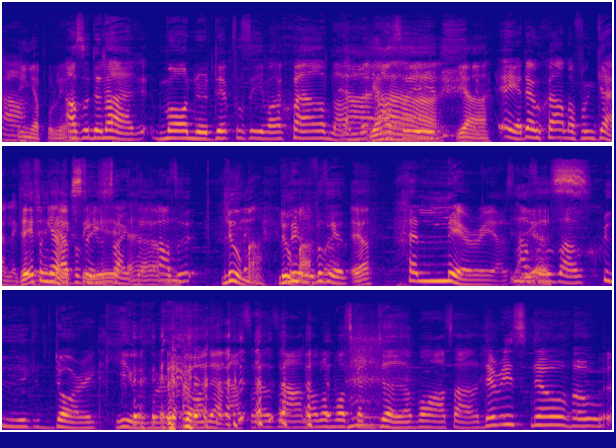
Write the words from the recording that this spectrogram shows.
Ja. inga problem. Alltså den här manodepressiva stjärnan. ja, Alltså, ja. är den stjärnan från Galaxy? Det är från Galaxy, Ja, precis, exakt. ehm, Alltså, Luma, Luma. Luma, precis. Ja. hilarious. Alltså Yes. så här sjukt dark humor på den. Alltså så här, när de bara ska dö bara så här. There is no hope,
